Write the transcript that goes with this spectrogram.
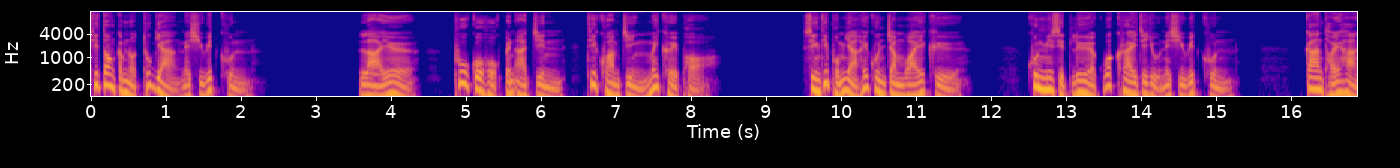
ที่ต้องกำหนดทุกอย่างในชีวิตคุณ Liar ผู้โกหกเป็นอาจินที่ความจริงไม่เคยพอ สิ่งที่ผมอยากให้คุณจำไว้คือ คุณมีสิทธิ์เลือกว่าใครจะอยู่ในชีวิตคุณ การถอยห่าง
